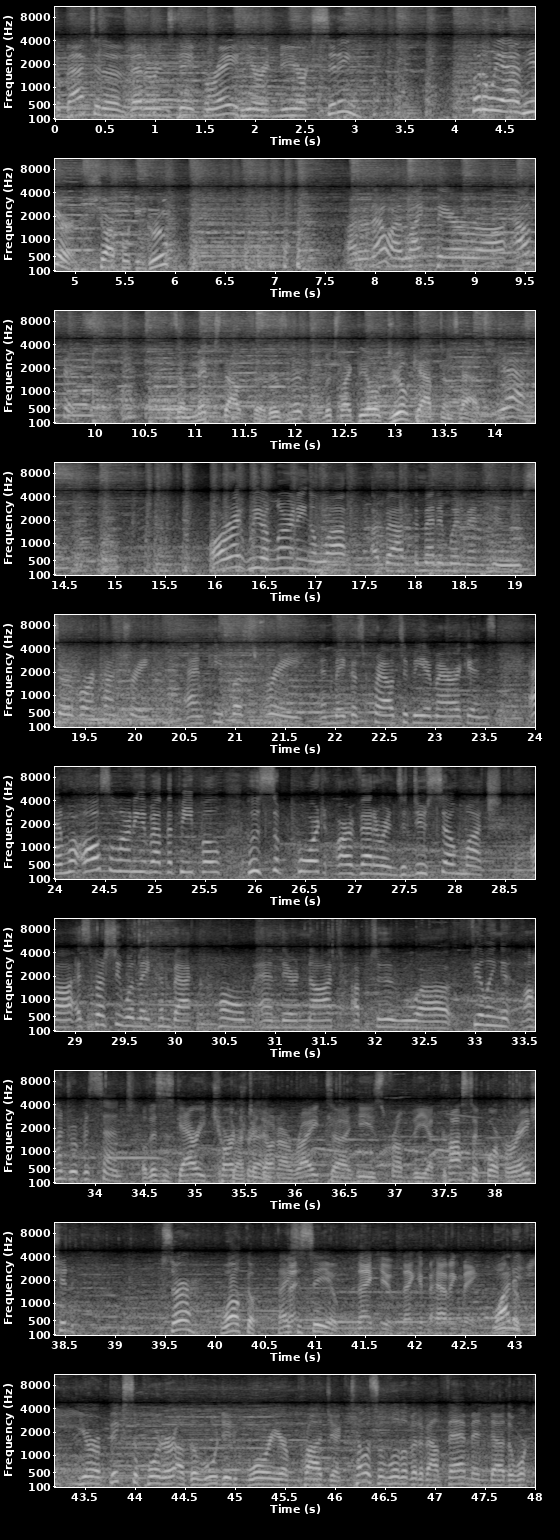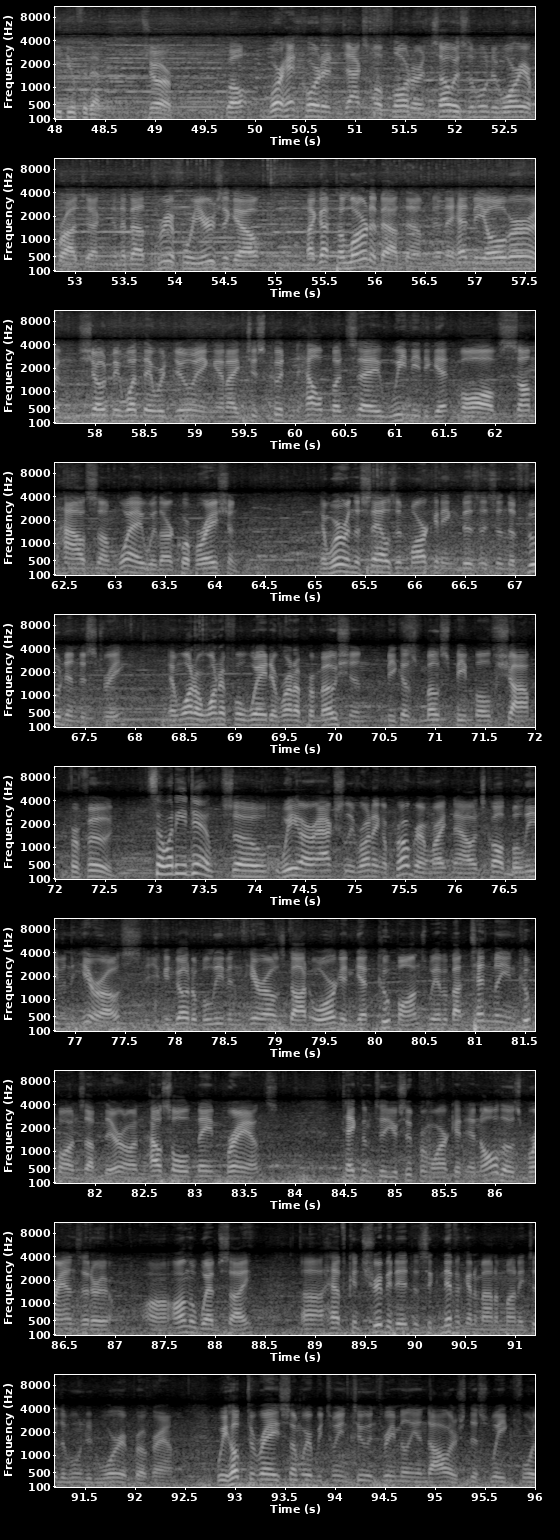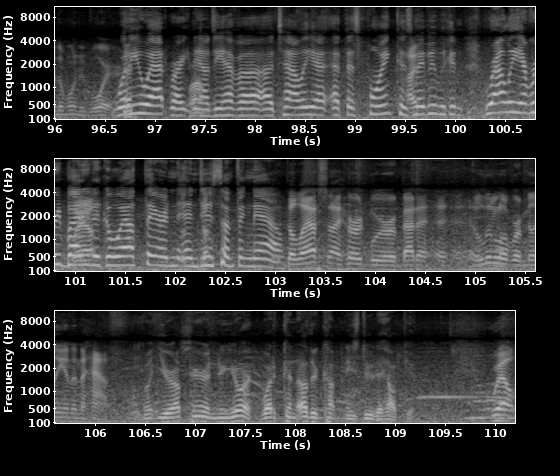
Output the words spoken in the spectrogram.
Welcome back to the Veterans Day Parade here in New York City. What do we have here? Sharp looking group. I don't know. I like their uh, outfits. It's a mixed outfit, isn't it? Looks like the old drill captain's hats. Yes. All right, we are learning a lot about the men and women who serve our country and keep us free and make us proud to be Americans. And we're also learning about the people who support our veterans and do so much, uh, especially when they come back home and they're not up to uh, feeling 100%. Well, this is Gary Chartrand Chartrand. on our right. Uh, he's from the Acosta Corporation. Sir, welcome. Nice to see you. Thank you. Thank you for having me. Why did, you're a big supporter of the Wounded Warrior Project. Tell us a little bit about them and uh, the work you do for them. Sure. Well, we're headquartered in Jacksonville, Florida, and so is the Wounded Warrior Project. And about three or four years ago, I got to learn about them, and they had me over and showed me what they were doing, and I just couldn't help but say, we need to get involved somehow, some way with our corporation. And we're in the sales and marketing business in the food industry, and what a wonderful way to run a promotion because most people shop for food. So, what do you do? So we are actually running a program right now. It's called Believe in Heroes. You can go to believeinheroes.org and get coupons. We have about 10 million coupons up there on household name brands. Take them to your supermarket, and all those brands that are uh, on the website uh, have contributed a significant amount of money to the Wounded Warrior program. We hope to raise somewhere between two and three million dollars this week for the Wounded Warrior. What are you at right now? Do you have a, a tally at, at this point? Because I- maybe we can rally everybody Well, to go out there and, and do something now. The last I heard, we were about a, a, a little over a million and a half. But you're up here in New York. What can other companies do to help you? Well,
